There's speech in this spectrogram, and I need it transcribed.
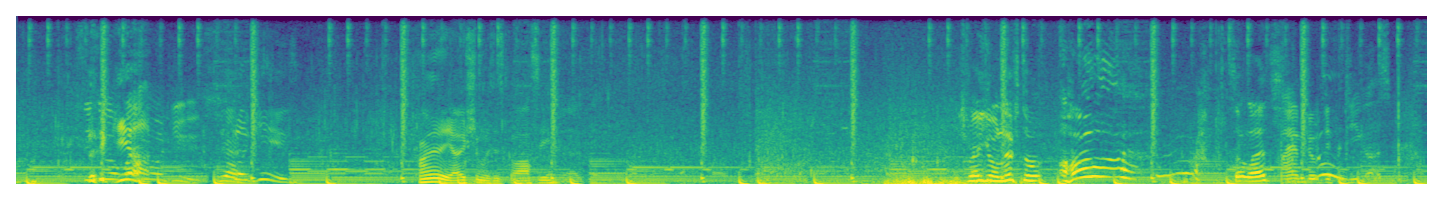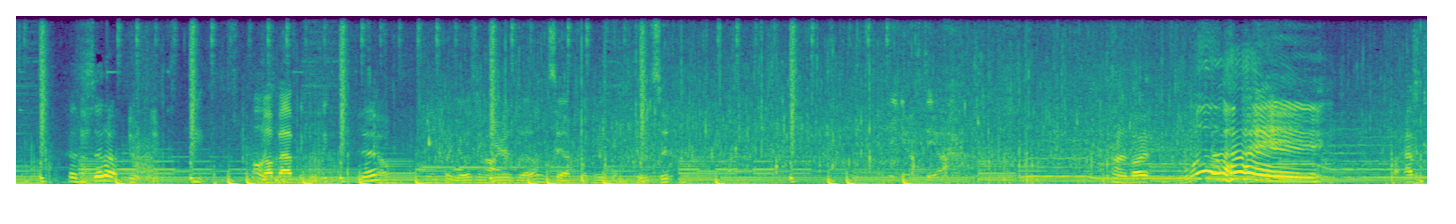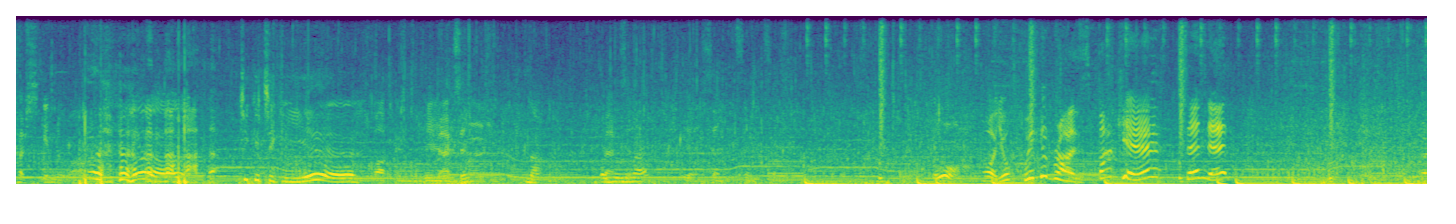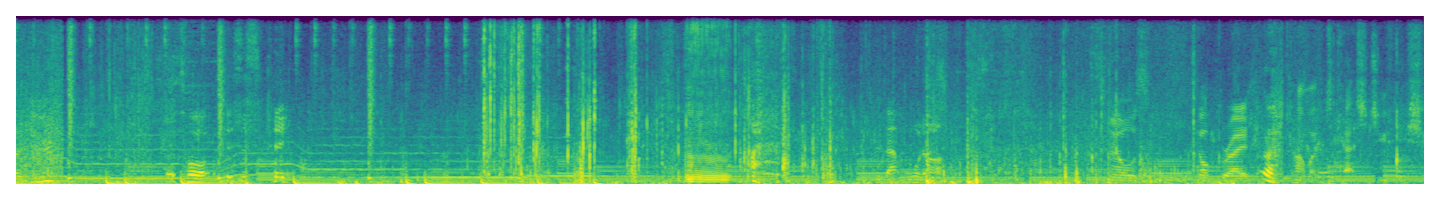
gear. Yeah. If only the ocean was as glassy. Which way you going, left or? Oh! What's up, lads? I am built different to you guys. How's the setup? Oh, not bad. We can, we Yeah? can put yours in here as well and see how quickly we can do it That's it. Take it off there. Uh, Trying to vote. Whoa! Hey! I haven't touched skin in a while. chicka chicka, yeah. Fucking New accent? No. Other than that, Yeah, send it, send it, send Oh, oh, you're quicker, bros. Fuck yeah. Send it. That's hot. This is speed. that water smells not great. Can't wait to catch jewfish.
